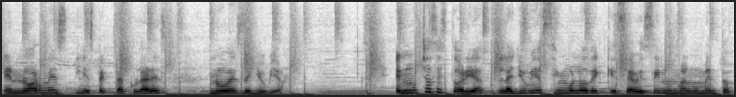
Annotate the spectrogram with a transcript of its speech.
enormes y espectaculares nubes de lluvia. En muchas historias, la lluvia es símbolo de que se avecina un mal momento,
